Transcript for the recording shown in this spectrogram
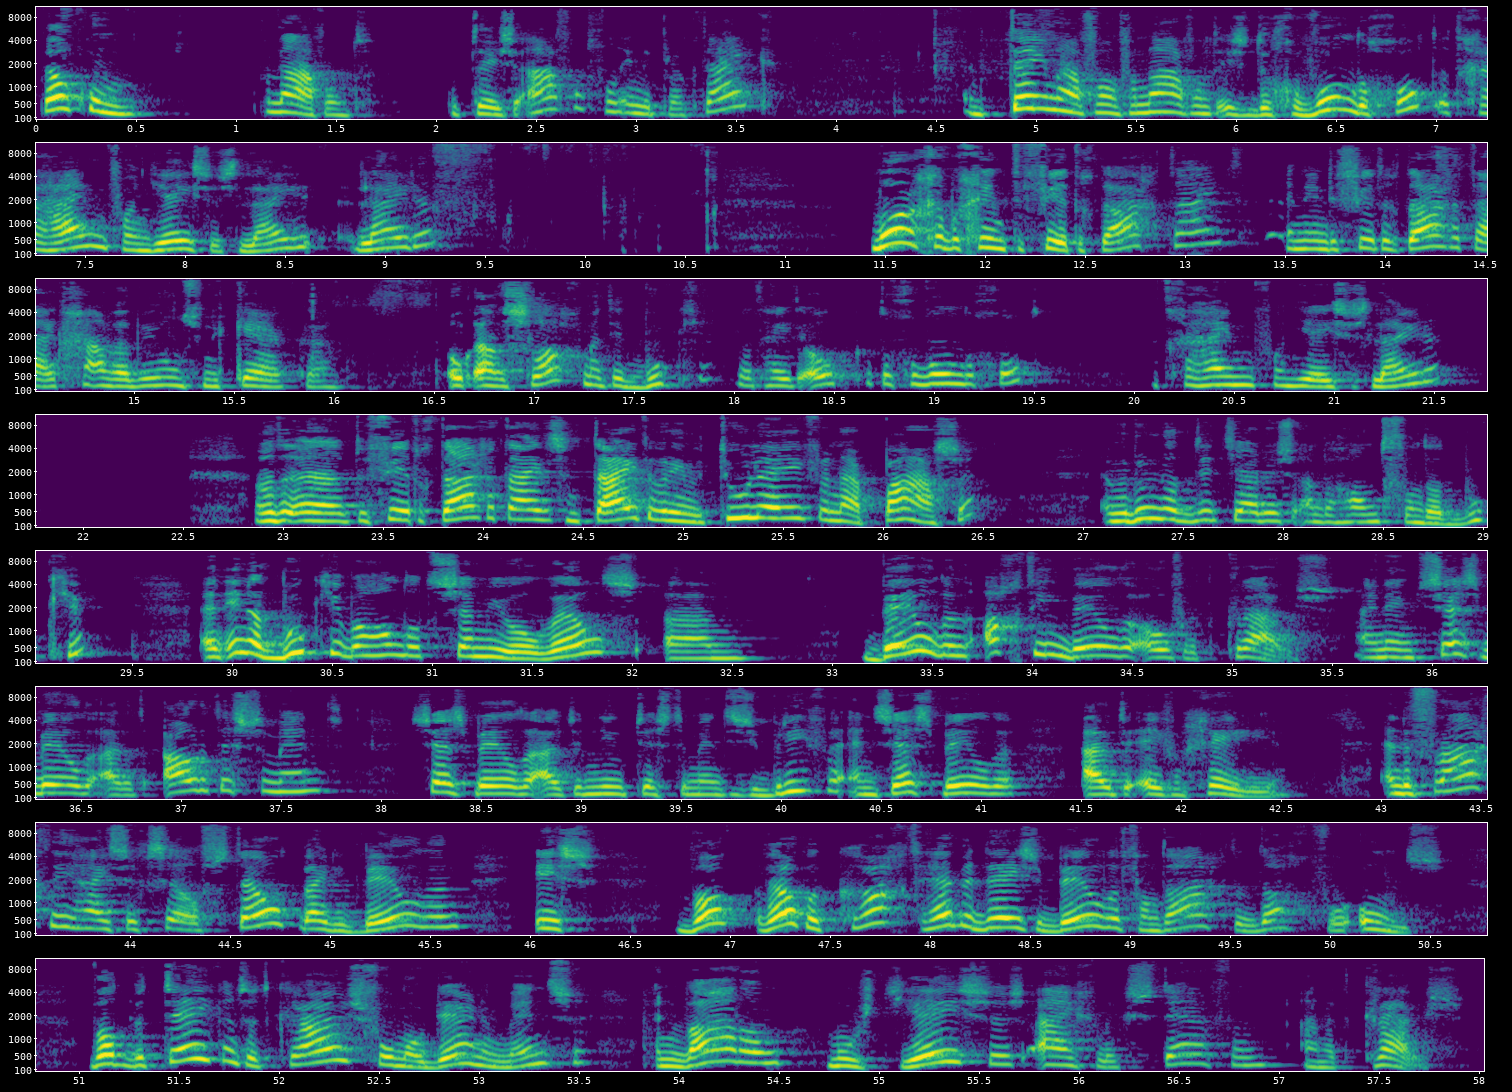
welkom vanavond op deze avond van In de Praktijk. Het thema van vanavond is de gewonde God, het geheim van Jezus lijden. Morgen begint de 40 dagen tijd. En in de 40 dagen tijd gaan we bij ons in de kerk eh, ook aan de slag met dit boekje. Dat heet ook De gewonde God, het geheim van Jezus lijden. Want uh, de 40 dagen tijd is een tijd waarin we toeleven naar Pasen. En we doen dat dit jaar dus aan de hand van dat boekje. En in dat boekje behandelt Samuel Wells um, beelden, 18 beelden over het kruis. Hij neemt zes beelden uit het Oude Testament, zes beelden uit de Nieuw-Testamentische brieven en zes beelden uit de Evangeliën. En de vraag die hij zichzelf stelt bij die beelden is, wat, welke kracht hebben deze beelden vandaag de dag voor ons? Wat betekent het kruis voor moderne mensen en waarom moest Jezus eigenlijk sterven aan het kruis?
